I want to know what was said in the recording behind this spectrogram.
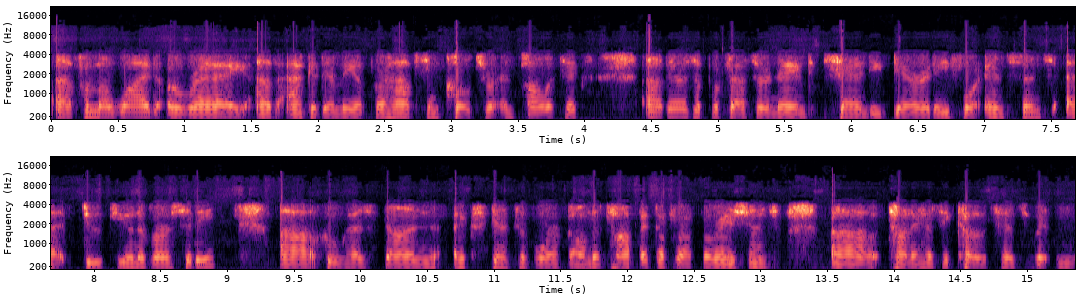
uh, from a wide array of academia, perhaps, and culture and politics. Uh, there's a professor named Sandy Darity, for instance, at Duke University, uh, who has done extensive work on the topic of reparations. Uh, Ta-Nehisi Coates has written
